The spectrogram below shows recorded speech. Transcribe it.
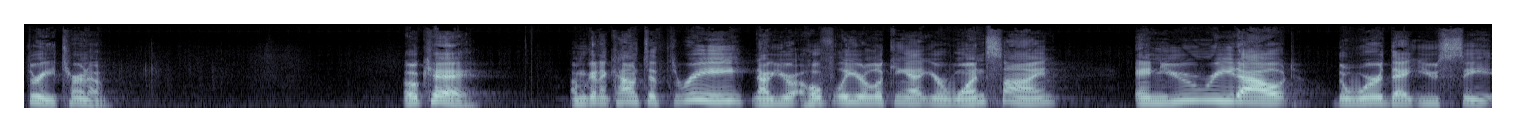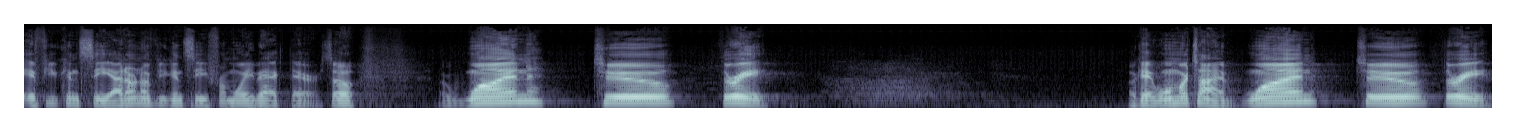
three. Turn them. Okay. I'm going to count to three. Now, you're, hopefully, you're looking at your one sign, and you read out the word that you see, if you can see. I don't know if you can see from way back there. So, one, two, three. Okay, one more time. One, two, three.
